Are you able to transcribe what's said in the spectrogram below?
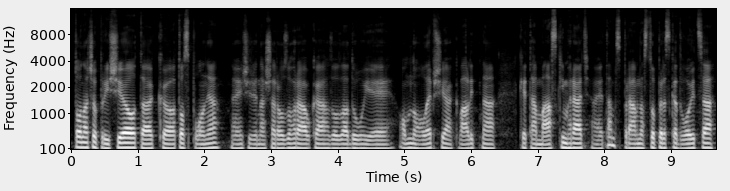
to, na čo prišiel, tak e, to splňa, čiže naša rozohrávka zozadu je o mnoho lepšia, kvalitná, keď tam má s kým hrať a je tam správna stoperská dvojica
